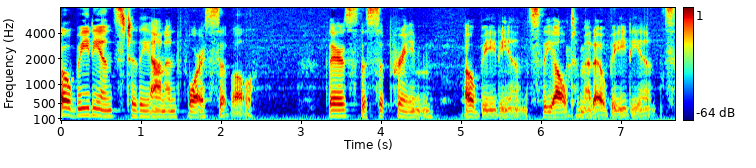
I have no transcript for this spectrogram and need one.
Obedience to the unenforceable. There's the supreme obedience, the ultimate obedience.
